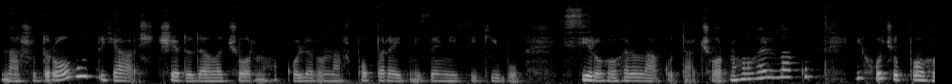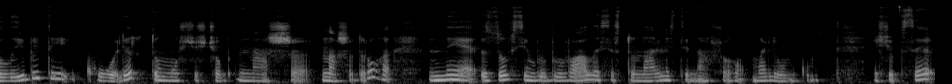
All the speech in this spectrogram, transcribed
нашу дорогу. Я ще додала чорного кольору наш попередній заміс, який був сірого гель-лаку та чорного гель-лаку. І хочу поглибити колір, тому що щоб наша, наша дорога не зовсім вибивалася з тональності нашого малюнку. Щоб все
